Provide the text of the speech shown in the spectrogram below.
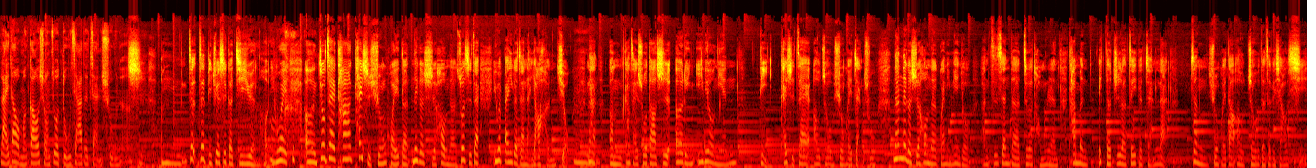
来到我们高雄做独家的展出呢？是，嗯。这这的确是个机缘哈，因为嗯、呃，就在他开始巡回的那个时候呢，说实在，因为办一个展览要很久，嗯，那嗯，刚才说到是二零一六年底开始在澳洲巡回展出，那那个时候呢，馆里面有很资深的这个同仁，他们哎得知了这个展览正巡回到澳洲的这个消息，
